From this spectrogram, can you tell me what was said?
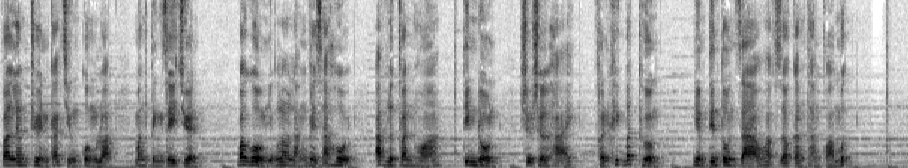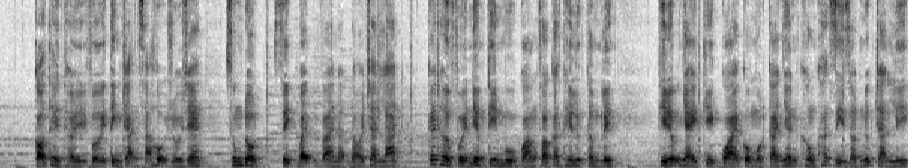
và lan truyền các chứng cuồng loạn mang tính dây chuyền, bao gồm những lo lắng về xã hội, áp lực văn hóa, tin đồn, sự sợ hãi, phấn khích bất thường, niềm tin tôn giáo hoặc do căng thẳng quá mức. Có thể thấy với tình trạng xã hội rối ren, xung đột, dịch bệnh và nạn đói tràn lan, kết hợp với niềm tin mù quáng vào các thế lực tâm linh, thì độ nhảy kỳ quái của một cá nhân không khác gì giọt nước tràn ly,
